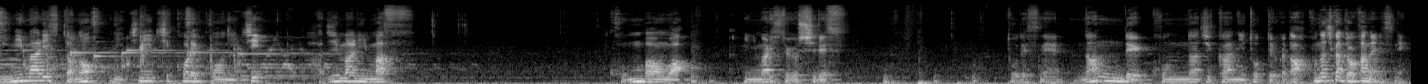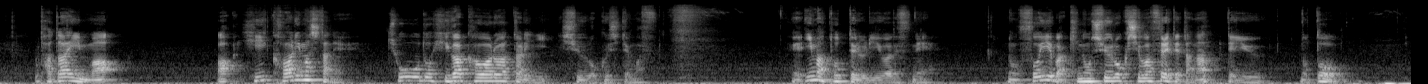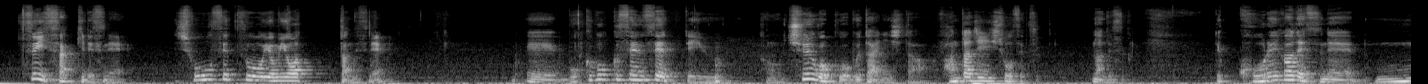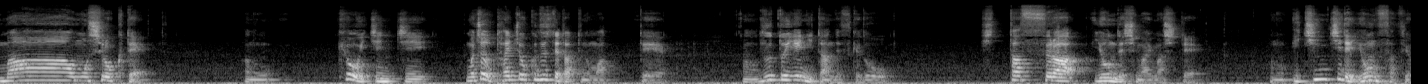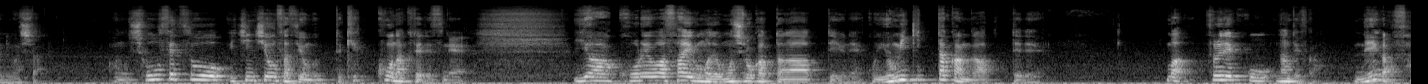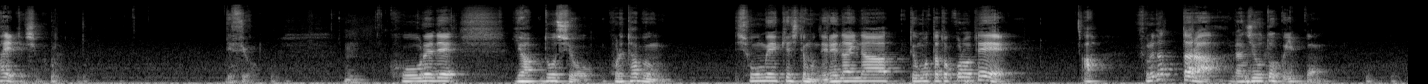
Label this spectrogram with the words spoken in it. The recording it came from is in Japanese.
ミニマリストの日日これ今日始まります。こんばんは。ミニマリストよしです。とですねなんでこんな時間に撮ってるかあこんな時間ってわかんないですね。ただいまあ日変わりましたね。ちょうど日が変わるあたりに収録してます。え今撮ってる理由はですねのそういえば昨日収録し忘れてたなっていうのとついさっきですね小説を読み終わったんですね。えー、ボクボク先生っていう、あの、中国を舞台にしたファンタジー小説なんです。で、これがですね、まあ、面白くて、あの、今日一日、まあちょっと体調崩してたっていうのもあって、あのずっと家にいたんですけど、ひたすら読んでしまいまして、あの、一日で4冊読みました。あの、小説を1日4冊読むって結構なくてですね、いやー、これは最後まで面白かったなっていうね、こう読み切った感があってで、まあ、それでこう、なんですか、目が冴えてしまった。ですよ。うん。これで、いや、どうしよう。これ多分、照明消しても寝れないなって思ったところで、あ、それだったら、ラジオトーク1本、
